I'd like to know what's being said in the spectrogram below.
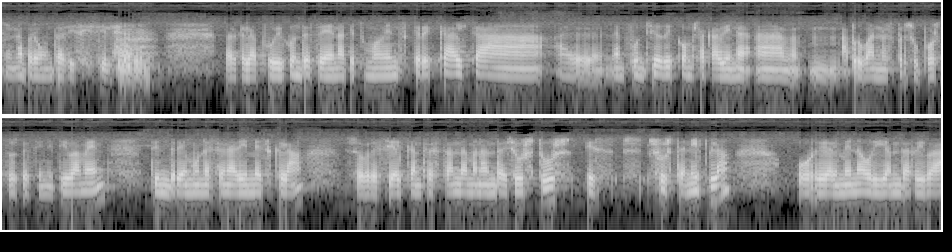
És una pregunta difícil perquè la pugui contestar en aquests moments. Crec que el que, el, en funció de com s'acabin eh, aprovant els pressupostos definitivament, tindrem un escenari més clar sobre si el que ens estan demanant d'ajustos és sostenible o realment hauríem d'arribar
